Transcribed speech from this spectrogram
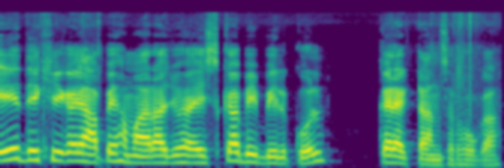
ए देखिएगा, यहाँ पे हमारा जो है इसका भी बिल्कुल करेक्ट आंसर होगा।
